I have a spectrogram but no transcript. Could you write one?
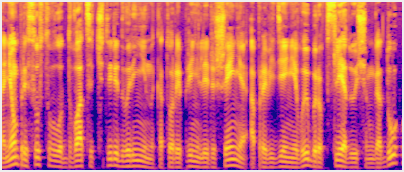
На нем присутствовало 24 дворянина, которые приняли решение о проведении выборов в следующем году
